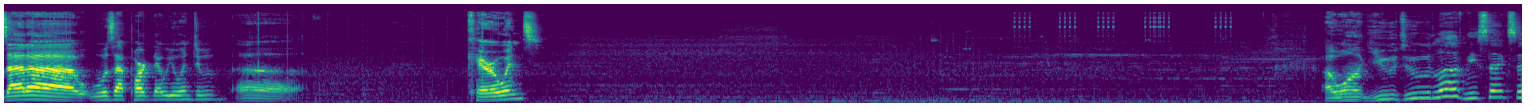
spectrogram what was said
Was that uh what was that park that we went to? Uh Carowinds? I want you to love me sexy.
